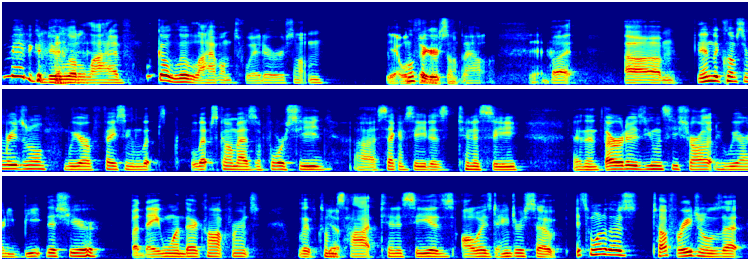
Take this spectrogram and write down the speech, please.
maybe could do a little live. We'll go a little live on Twitter or something. Yeah, we'll figure something out. Yeah. But um, in the Clemson Regional, we are facing Lips, Lipscomb as a four seed. Uh, second seed is Tennessee, and then third is UNC Charlotte, who we already beat this year, but they won their conference. Lipscomb's Yep. hot. Tennessee is always dangerous. So it's one of those tough regionals that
